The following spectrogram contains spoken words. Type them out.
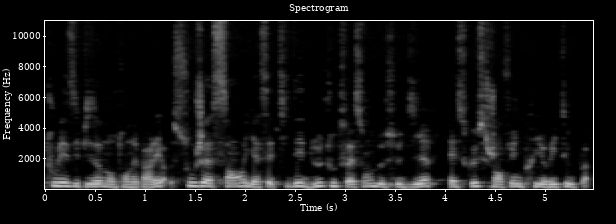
tous les épisodes dont on a parlé, sous-jacent, il y a cette idée de toute façon de se dire est-ce que j'en fais une priorité ou pas?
